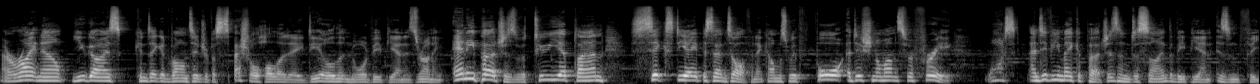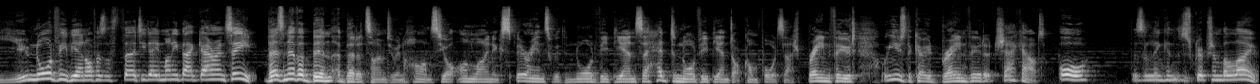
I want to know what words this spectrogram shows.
and right now, you guys can take advantage of a special holiday deal that NordVPN is running. Any purchase of a two year plan, 68% off, and it comes with four additional months for free. What? And if you make a purchase and decide the VPN isn't for you, NordVPN offers a 30-day money-back guarantee. There's never been a better time to enhance your online experience with NordVPN, so head to nordvpn.com forward slash brainfood or use the code brainfood at checkout. Or there's a link in the description below.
